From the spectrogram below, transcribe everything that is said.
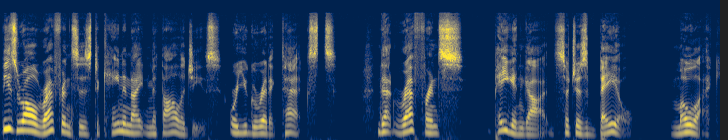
These are all references to Canaanite mythologies or Ugaritic texts that reference pagan gods such as Baal Molech.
